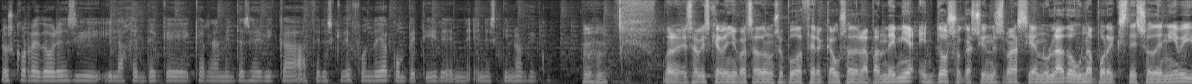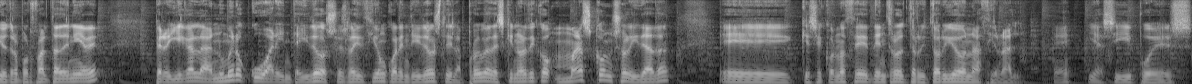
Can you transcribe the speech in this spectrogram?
los corredores y, y la gente que, que realmente se dedica a hacer esquí de fondo y a competir en, en esquí nórdico. Bueno, ya sabéis que el año pasado no se pudo hacer a causa de la pandemia. En dos ocasiones más se ha anulado, una por exceso de nieve y otra por falta de nieve. Pero llega la número 42, es la edición 42 de la prueba de esquí nórdico más consolidada eh, que se conoce dentro del territorio nacional. ¿eh? Y así, pues,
